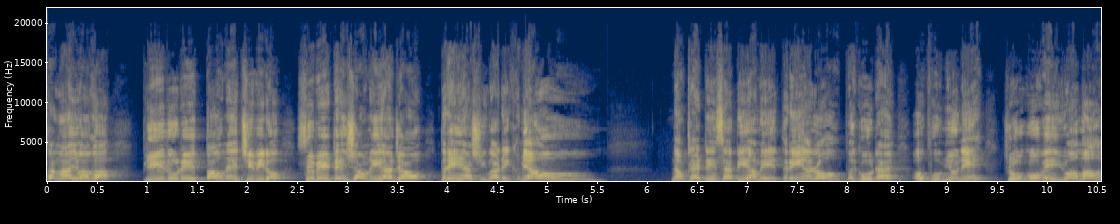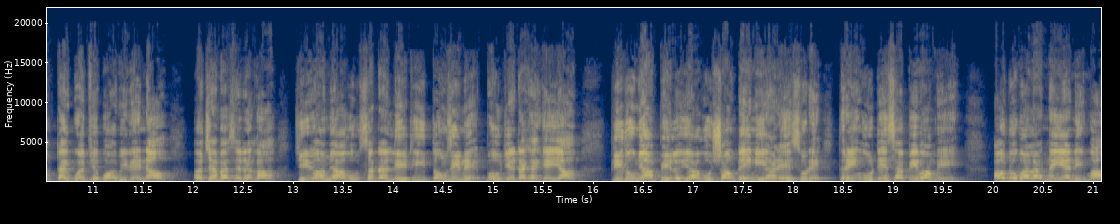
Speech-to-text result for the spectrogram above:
15ရွာကပြည်သူတွေတောင်းနဲ့ချီပြီးတော့စစ်ဘေးတိမ်းရှောင်နေရကြောင်းသတင်းရရှိပါတယ်ခင်ဗျာ။နောက်ထပ်တင်ဆက်ပေးရမယ့်သတင်းကတော့ပဲခူးတိုင်းအုပ်ဖို့မြို့နယ်ဂျိုးကိုပင်ရွာမှာတိုက်ပွဲဖြစ်ပွားပြီးတဲ့နောက်အကြမ်းဖက်ဆက်တပ်ကကြေးရွာများကိုဆက်တက်လေးထီ၃စီးနဲ့ဘုံကျဲတိုက်ခိုက်ခဲ့ရာ ပြည်သူများဘေးလွတ်ရာကိုရှောင်တိန်နေရတယ်ဆိုတဲ့သတင်းကိုတင်ဆက်ပေးပါမယ်။အောက်တိုဘာလ2ရက်နေ့မှာ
